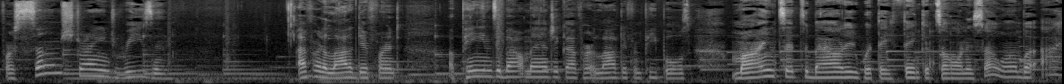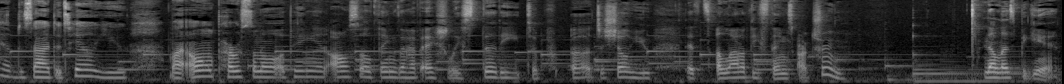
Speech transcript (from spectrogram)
for some strange reason, I've heard a lot of different opinions about magic. I've heard a lot of different people's mindsets about it, what they think, and so on and so on. But I have decided to tell you my own personal opinion, also things I have actually studied to uh, to show you that a lot of these things are true. Now let's begin.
